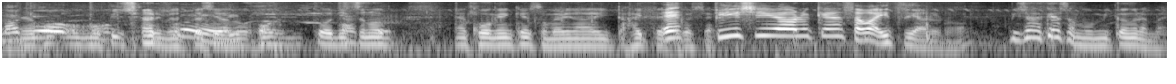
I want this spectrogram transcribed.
もう PCR もやったしあの当日の抗原検査もやりながら入ったりえとかして。PCR 検査はいつやるの？PCR 検査も3日ぐらい前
